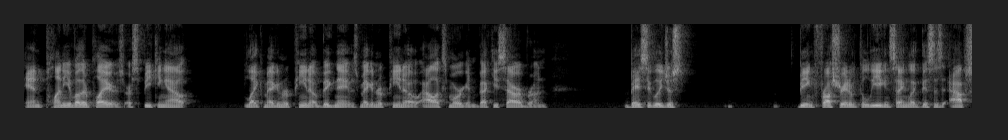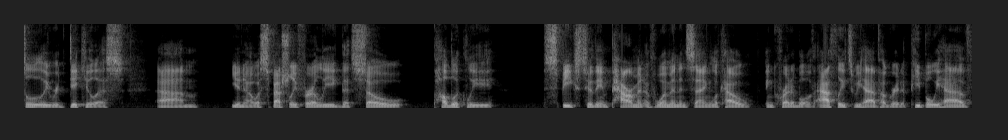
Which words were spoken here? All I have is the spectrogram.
And plenty of other players are speaking out, like Megan Rapinoe, big names, Megan Rapinoe, Alex Morgan, Becky Sauerbrunn, basically just being frustrated with the league and saying like this is absolutely ridiculous. Um, you know, especially for a league that so publicly speaks to the empowerment of women and saying, look how incredible of athletes we have, how great of people we have,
